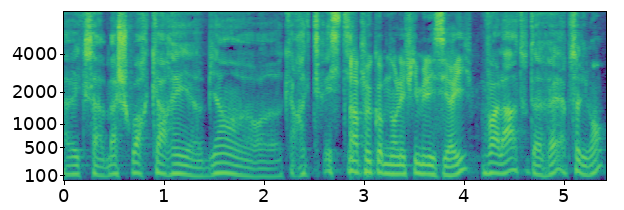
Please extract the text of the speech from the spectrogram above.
avec sa mâchoire carrée euh, bien euh, caractéristique. Un peu comme dans les films et les séries. Voilà, tout à fait, absolument.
